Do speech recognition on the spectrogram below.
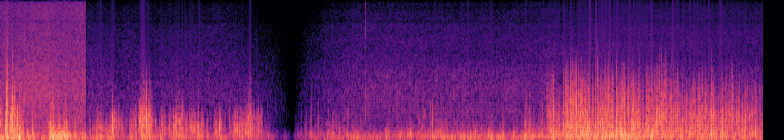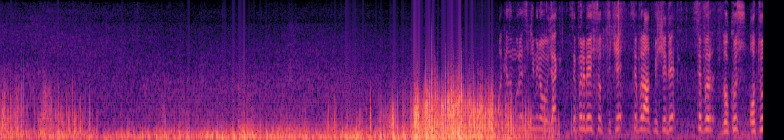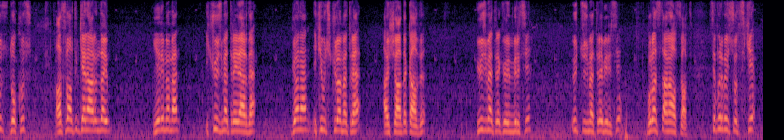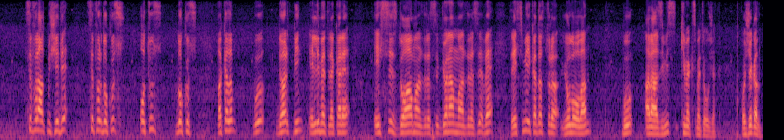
Bakalım burası kimin olacak? 0532 067 09 39 Asfaltın kenarındayım. Yerim hemen 200 metre ileride. Gönen 2,5 kilometre aşağıda kaldı. 100 metre köyün birisi. 300 metre birisi. Burası da ana asfalt. 0532 067 09 39 Bakalım bu 4050 metrekare eşsiz doğa manzarası, Gönen manzarası ve resmi kadastro yolu olan bu arazimiz kime kısmet olacak. Hoşçakalın.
